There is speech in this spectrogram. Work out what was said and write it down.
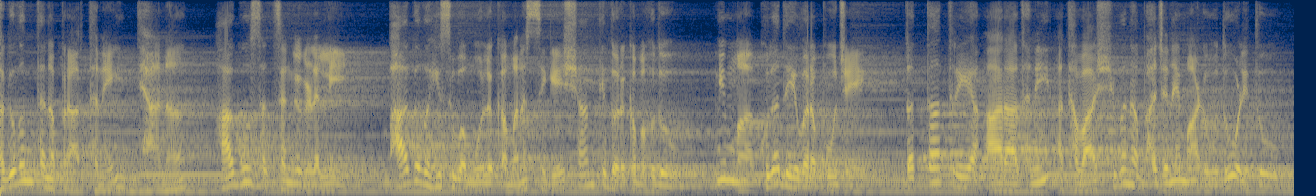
ಭಗವಂತನ ಪ್ರಾರ್ಥನೆ, ಧ್ಯಾನ ಹಾಗೂ ಸತ್ಸಂಗಗಳಲ್ಲಿ ಭಾಗವಹಿಸುವ ಮೂಲಕ ಮನಸ್ಸಿಗೆ ಶಾಂತಿ ದೊರಕಬಹುದು. ನಿಮ್ಮ ಕುಲದೇವರ ಪೂಜೆ, ದತ್ತಾತ್ರೇಯ ಆರಾಧನೆ ಅಥವಾ ಶಿವನ ಭಜನೆ ಮಾಡುವುದು ಒಳಿತು.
